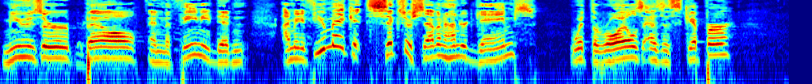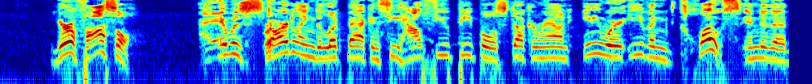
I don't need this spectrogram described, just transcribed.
Muser, Bell, and Matheny didn't. I mean, if you make it six or seven hundred games with the Royals as a skipper, you're a fossil. It was startling to look back and see how few people stuck around anywhere even close into the,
